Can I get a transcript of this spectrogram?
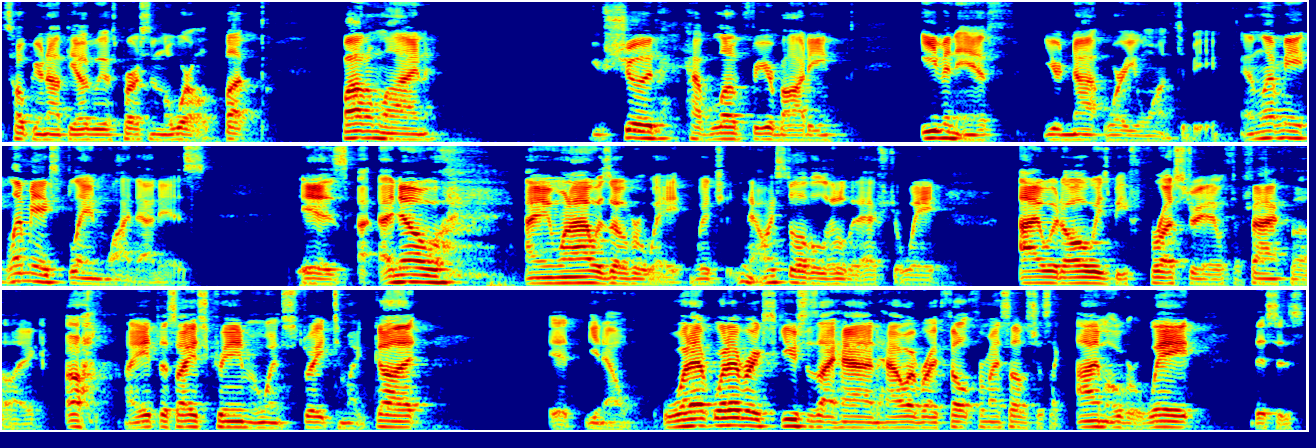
let's hope you're not the ugliest person in the world. But bottom line, you should have love for your body, even if you're not where you want to be. And let me let me explain why that is. Is I know I mean, when I was overweight, which, you know, I still have a little bit extra weight, I would always be frustrated with the fact that, like, oh, I ate this ice cream, it went straight to my gut. It, you know, whatever whatever excuses I had, however I felt for myself, it's just like I'm overweight. This is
